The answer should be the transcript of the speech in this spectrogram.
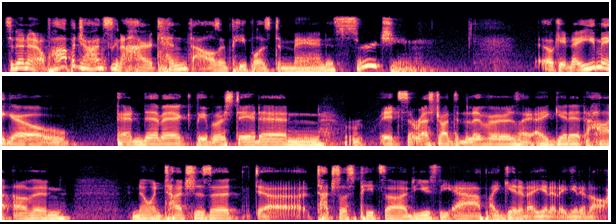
So no, no, Papa John's is going to hire ten thousand people as demand is surging. Okay, now you may go pandemic, people are staying in. It's a restaurant that delivers. I, I get it. Hot oven. No one touches it. Uh, touchless pizza. Use the app. I get it. I get it. I get it all.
